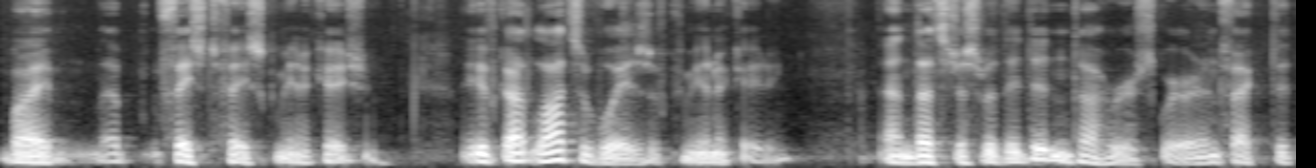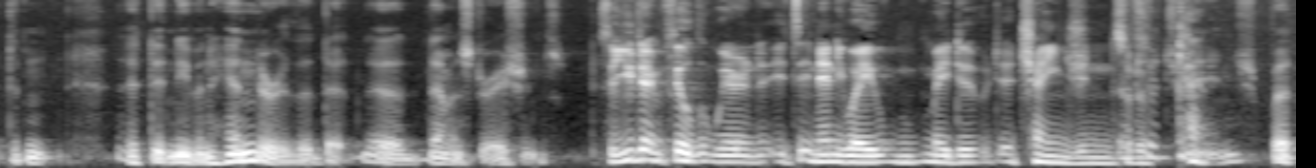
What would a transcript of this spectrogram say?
by uh, face-to-face communication. You've got lots of ways of communicating, and that's just what they did in Tahrir Square. In fact, it didn't, it didn't even hinder the de- uh, demonstrations. So you don't feel that we're in, it's in any way made a, a change in sort It's of a change, but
